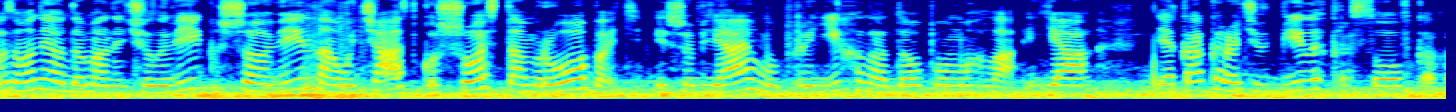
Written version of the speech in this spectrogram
Позвонив до мене чоловік, що він на участку щось там робить, і щоб я йому приїхала, допомогла. Я, яка коротше в білих кросовках,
